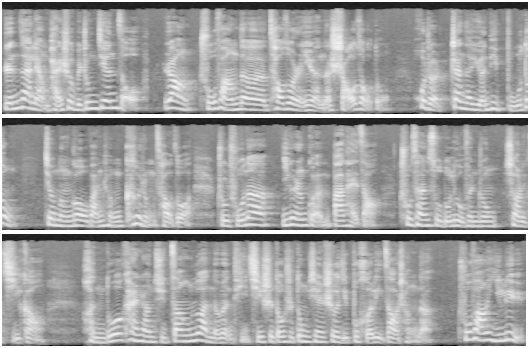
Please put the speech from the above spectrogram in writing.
人在两排设备中间走，让厨房的操作人员呢少走动，或者站在原地不动，就能够完成各种操作。主厨呢一个人管八台灶，出餐速度六分钟，效率极高。很多看上去脏乱的问题，其实都是动线设计不合理造成的。厨房一律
